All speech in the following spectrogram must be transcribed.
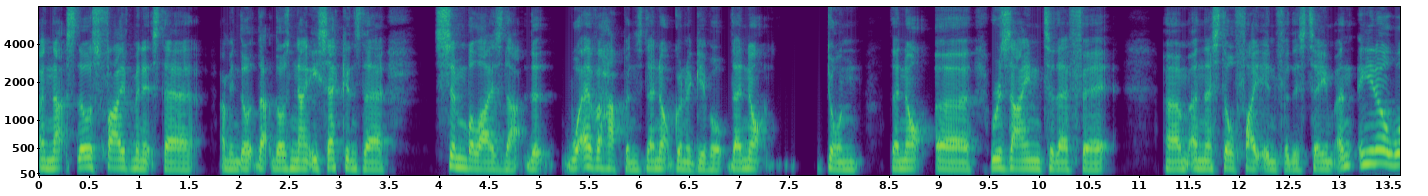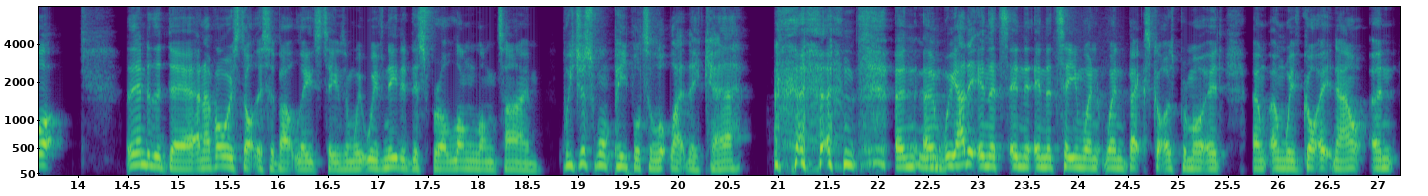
and that's those five minutes there. I mean, th- that, those ninety seconds there symbolize that that whatever happens, they're not going to give up. They're not done. They're not uh, resigned to their fate, um, and they're still fighting for this team. And, and you know what? At the end of the day, and I've always thought this about Leeds teams, and we, we've needed this for a long, long time. We just want people to look like they care. and and, and we had it in the in, the- in the team when when Bex got us promoted, and, and we've got it now. And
